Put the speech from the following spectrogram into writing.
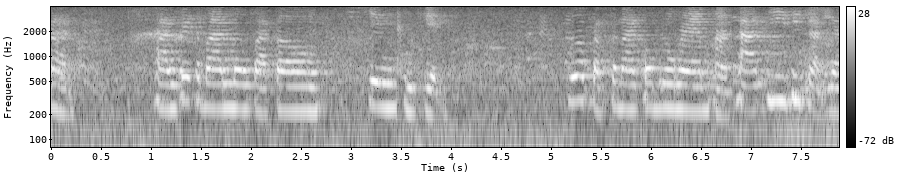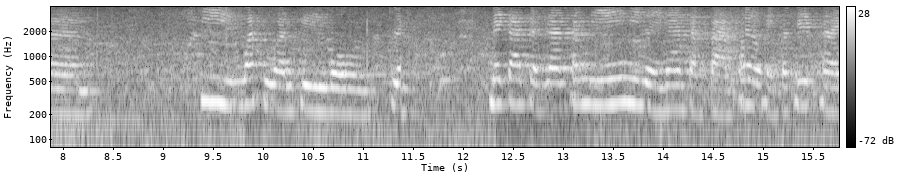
าติ ทางเทศบาลเมืองป่าตองจึงภูเก็ตร่วมกับสมาคมโรงแรมหาทานที่ที่จัดงานที่วัดสุวรรณคีรีวงศ์ในการจัดงานครั้งนี้มีหน่วยงานต่างๆเข้าแห่งประเทศไทย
